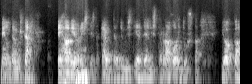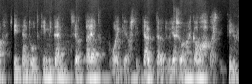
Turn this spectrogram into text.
meillä on tämmöistä behavioristista käyttäytymistieteellistä rahoitusta, joka sitten tutkii, miten sijoittajat oikeasti käyttäytyy, ja se on aika vahvastikin.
